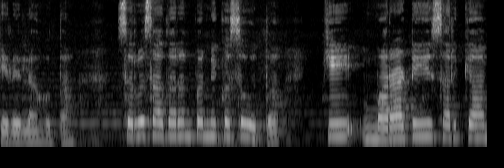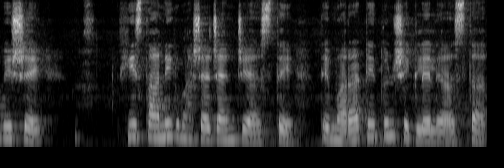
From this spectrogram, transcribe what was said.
केलेला होता. सर्वसाधारणपणे कसं होतं की मराठीसारख्या विषय ही स्थानिक भाषा ज्यांची असते ते मराठीतून शिकलेले असतात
